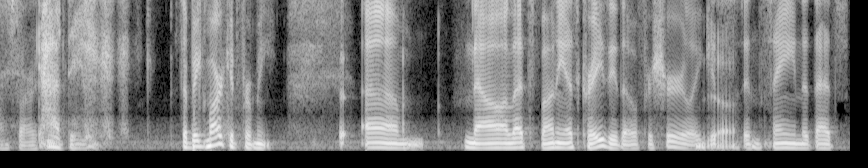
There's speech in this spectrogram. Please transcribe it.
I'm sorry. God damn it. It's a big market for me. Um, no, that's funny. That's crazy though, for sure. Like it's insane that that's.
